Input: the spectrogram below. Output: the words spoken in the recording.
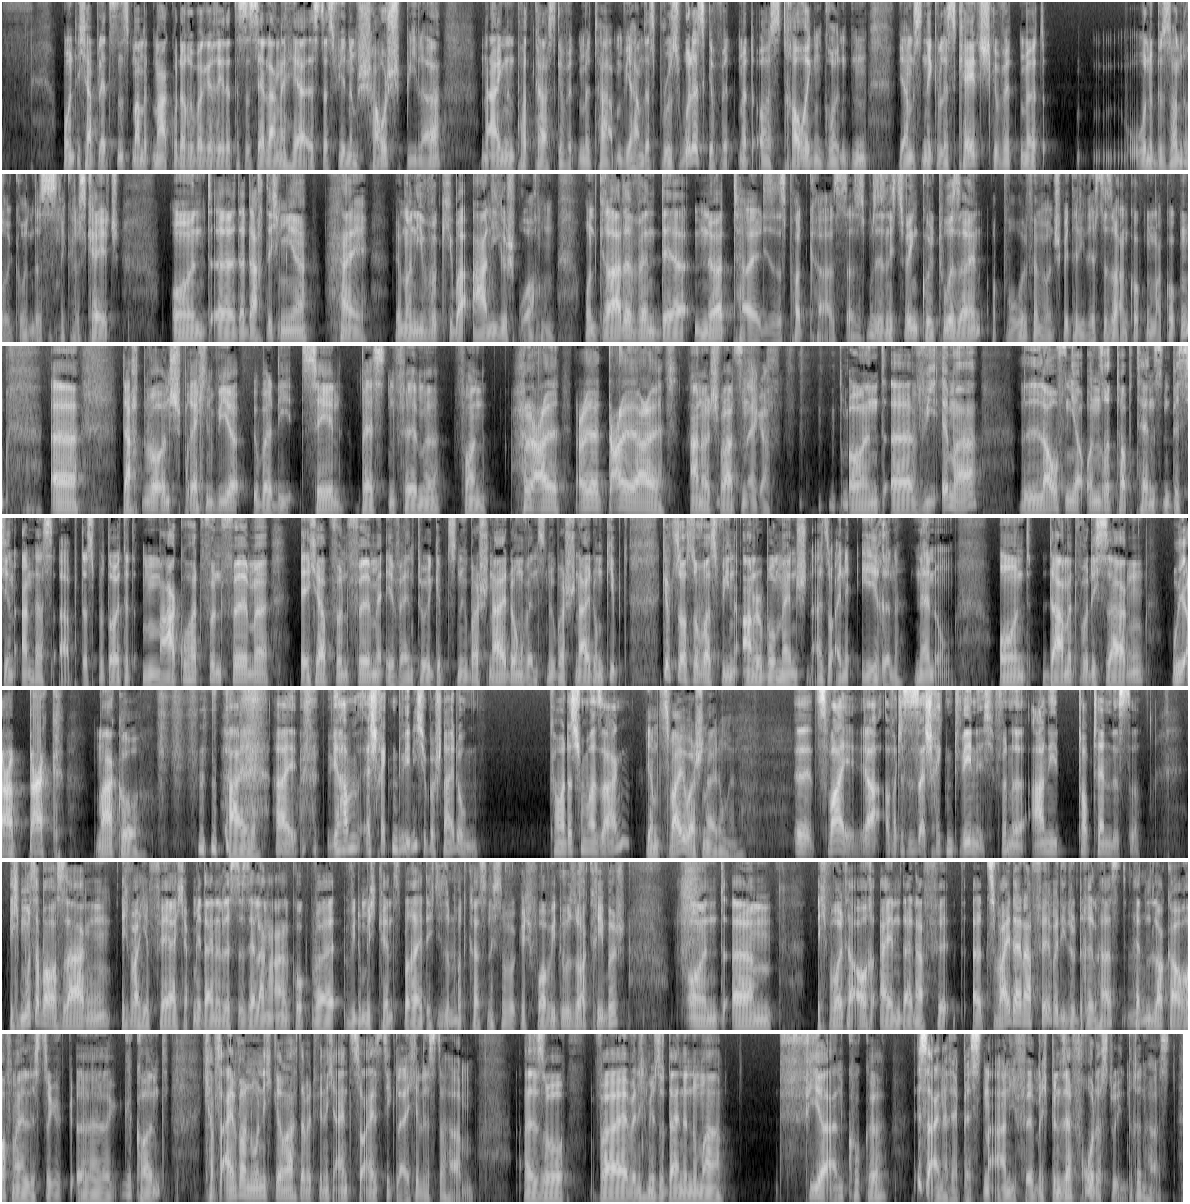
Und ich habe letztens mal mit Marco darüber geredet, dass es sehr lange her ist, dass wir einem Schauspieler einen eigenen Podcast gewidmet haben. Wir haben das Bruce Willis gewidmet aus traurigen Gründen. Wir haben es Nicolas Cage gewidmet ohne besondere Gründe. Das ist Nicolas Cage. Und äh, da dachte ich mir, hey, wir haben noch nie wirklich über Ani gesprochen. Und gerade wenn der Nerd-Teil dieses Podcasts, also es muss jetzt nicht zwingend Kultur sein, obwohl, wenn wir uns später die Liste so angucken, mal gucken, äh, dachten wir uns, sprechen wir über die zehn besten Filme von Arnold Schwarzenegger. Und äh, wie immer laufen ja unsere Top Tens ein bisschen anders ab. Das bedeutet, Marco hat fünf Filme, ich habe fünf Filme, eventuell gibt es eine Überschneidung. Wenn es eine Überschneidung gibt, gibt es auch sowas wie ein Honorable Mention, also eine Ehrennennung. Und damit würde ich sagen, we are back. Marco. Hi. Hi. Wir haben erschreckend wenig Überschneidungen. Kann man das schon mal sagen? Wir haben zwei Überschneidungen. Äh, zwei, ja, aber das ist erschreckend wenig für eine Ani Top Ten Liste. Ich muss aber auch sagen, ich war hier fair. Ich habe mir deine Liste sehr lange angeguckt, weil, wie du mich kennst, bereite ich diese mhm. Podcasts nicht so wirklich vor wie du, so akribisch. Und ähm, ich wollte auch einen deiner Fil äh, zwei deiner Filme, die du drin hast, mhm. hätten locker auch auf meine Liste ge äh, gekonnt. Ich habe es einfach nur nicht gemacht, damit wir nicht eins zu eins die gleiche Liste haben. Also, weil wenn ich mir so deine Nummer vier angucke, ist einer der besten Ani-Filme. Ich bin sehr froh, dass du ihn drin hast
